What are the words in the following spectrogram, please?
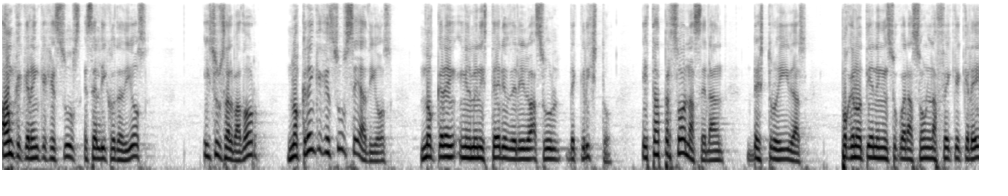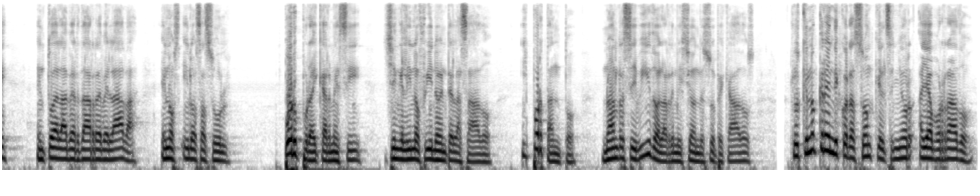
aunque creen que Jesús es el Hijo de Dios y su Salvador, no creen que Jesús sea Dios, no creen en el ministerio del hilo azul de Cristo. Estas personas serán destruidas porque no tienen en su corazón la fe que cree en toda la verdad revelada en los hilos azul, púrpura y carmesí y en el lino fino entrelazado, y por tanto no han recibido la remisión de sus pecados. Los que no creen de corazón que el Señor haya borrado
